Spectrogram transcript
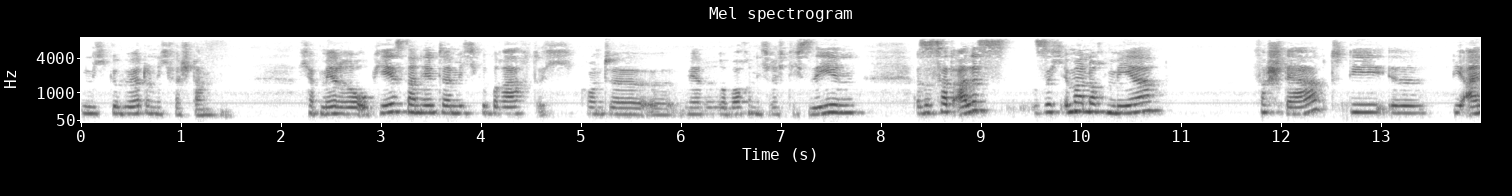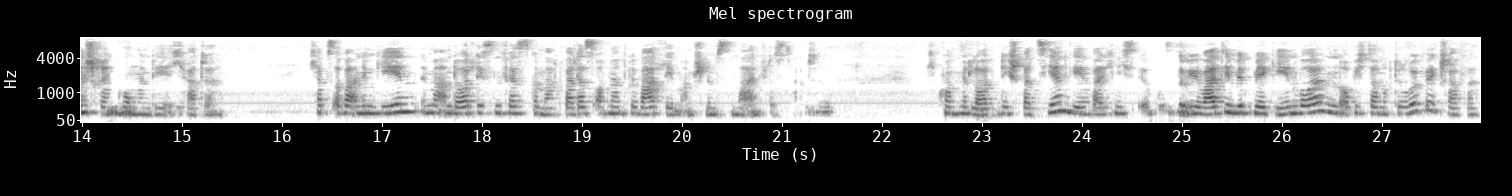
nicht gehört und nicht verstanden. Ich habe mehrere OPs dann hinter mich gebracht. Ich konnte äh, mehrere Wochen nicht richtig sehen. Also es hat alles sich immer noch mehr verstärkt, die, äh, die Einschränkungen, die ich hatte. Ich habe es aber an dem Gehen immer am deutlichsten festgemacht, weil das auch mein Privatleben am schlimmsten beeinflusst hat. Ich konnte mit Leuten nicht spazieren gehen, weil ich nicht wusste, wie weit die mit mir gehen wollen und ob ich dann noch den Rückweg schaffe.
